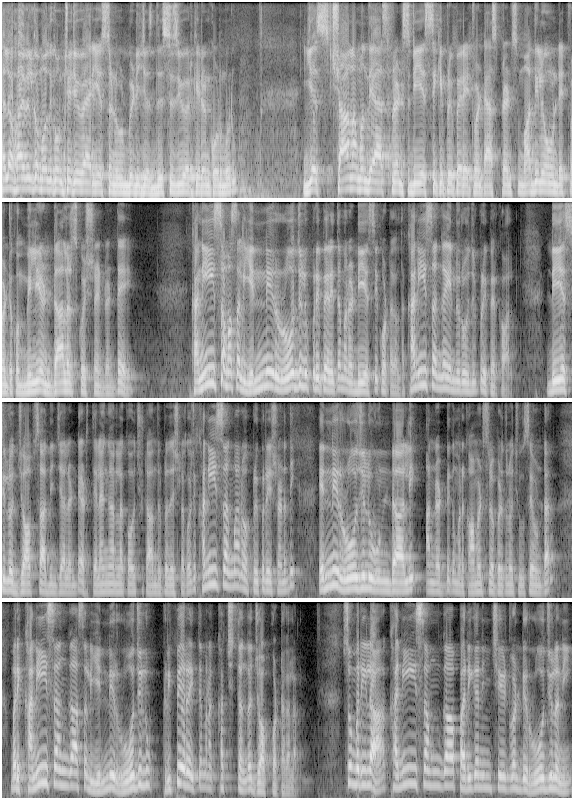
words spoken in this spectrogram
Hello hi welcome welcome to warriors and would be DSCs this is your Kiran Kodumuru S చాలామంది aspirants డిఎస్సికి prepare అయ్యేటువంటి aspirants మదిలో ఉండేటువంటి ఒక million dollars question ఏంటంటే కనీసం అసలు ఎన్ని రోజులు ప్రిపేర్ అయితే మన డిఎస్సి కొట్టగలుగుతాం? కనీసంగా ఎన్ని రోజులు ప్రిపేర్ కావాలి? డిఎస్సిలో జాబ్ సాధించాలంటే అటు తెలంగాణలో కావచ్చు ఇటు ఆంధ్రప్రదేశ్లో కావచ్చు కనీసంగా మనం ప్రిపరేషన్ అనేది ఎన్ని రోజులు ఉండాలి అన్నట్టుగా మన కామెంట్స్లో పెడుతున్న చూసే ఉంటారు. మరి కనీసంగా అసలు ఎన్ని రోజులు ప్రిపేర్ అయితే మనం ఖచ్చితంగా జాబ్ కొట్టగలం. సో మరి ఇలా కనీసంగా పరిగణించేటువంటి రోజులని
